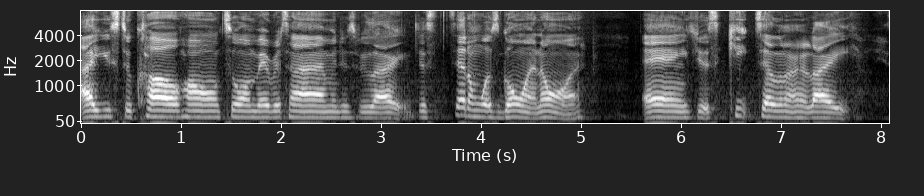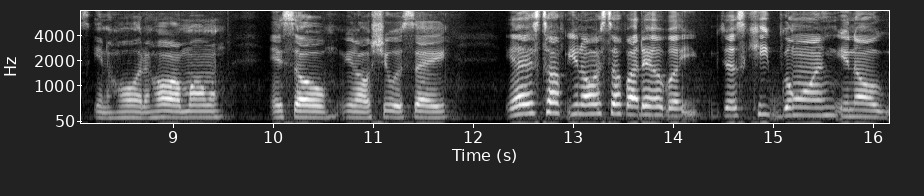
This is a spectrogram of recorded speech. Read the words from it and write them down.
I used to call home to them every time and just be like, just tell them what's going on, and just keep telling her like it's getting hard and hard, mama. And so you know, she would say, yeah, it's tough. You know, it's tough out there, but just keep going. You know,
